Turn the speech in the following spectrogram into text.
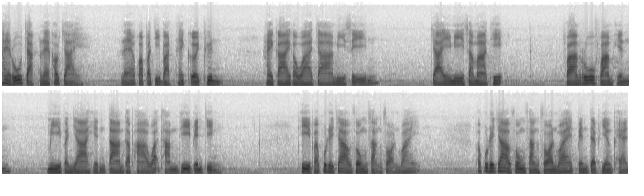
ให้รู้จักและเข้าใจ แล้วก็ปฏิบัติให้เกิดขึ้น ให้กายกับวาจามีศีล ใจมีสมาธิ ความรู้ความเห็น มีปัญญาเห็นตามสภาวะธรรมที่เป็นจริง ที่พระพุทธเจ้าทรงสั่งสอนไว้ พระพุทธเจ้าทรงสั่งสอนไว้เป็นแต่เพียงแผน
